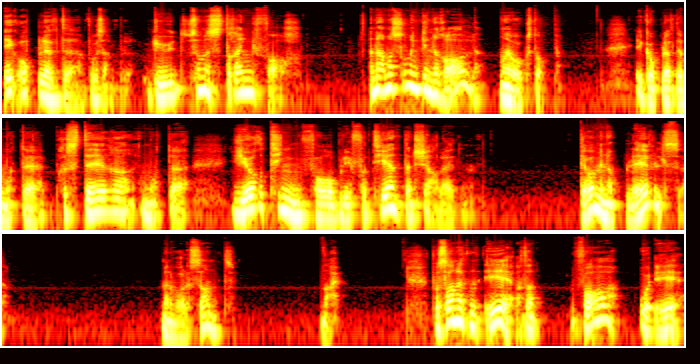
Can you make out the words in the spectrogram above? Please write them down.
Jeg opplevde eksempel Gud som en streng far, nærmest som en general når jeg vokste opp. Jeg opplevde jeg måtte prestere, jeg måtte gjøre ting for å bli fortjent den kjærligheten. Det var min opplevelse. Men var det sant? Nei. For sannheten er at han var og er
